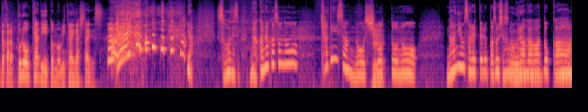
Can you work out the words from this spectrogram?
だからプロキャディーと飲み会がしたいです。そうですなかなかそのキャディーさんの仕事の何をされてるか、そしてその裏側とか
